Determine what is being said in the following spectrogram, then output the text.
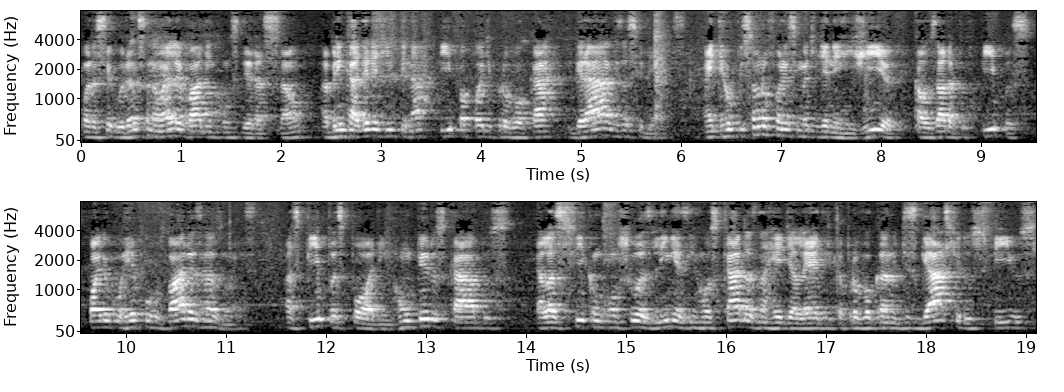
quando a segurança não é levada em consideração, a brincadeira de empinar pipa pode provocar graves acidentes. A interrupção no fornecimento de energia causada por pipas pode ocorrer por várias razões. As pipas podem romper os cabos, elas ficam com suas linhas enroscadas na rede elétrica, provocando desgaste dos fios,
